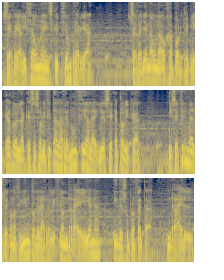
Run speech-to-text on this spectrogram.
Se realiza una inscripción previa. Se rellena una hoja por triplicado en la que se solicita la renuncia a la Iglesia Católica y se firma el reconocimiento de la religión raeliana y de su profeta, Rael.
